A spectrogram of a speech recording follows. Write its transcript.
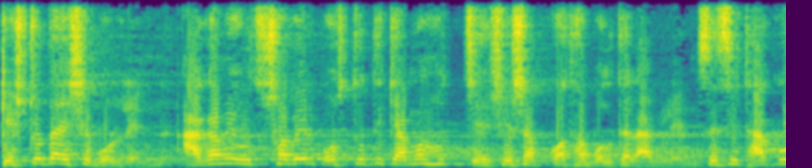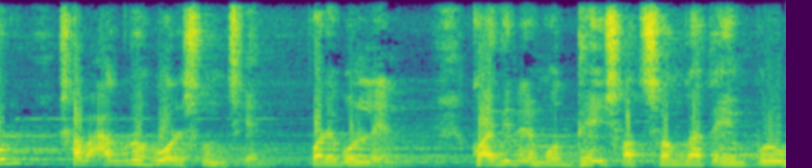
কেষ্টতা এসে বললেন, আগামী উৎসবের প্রস্তুতি কেমন হচ্ছে সেসব কথা বলতে লাগলেন। শ্রী ঠাকুর সব আগ্রহ করে শুনছেন। পরে বললেন কয়দিনের মধ্যেই সৎসঙ্গাতে ইম্প্রুভ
